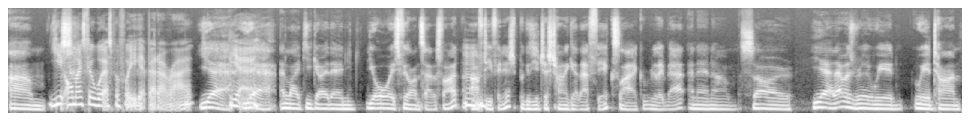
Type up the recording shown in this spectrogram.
Um, You almost feel worse before you get better, right? yeah, Yeah. yeah, And like you go there and you, you always feel unsatisfied Mm. after you finish because you're just trying to get that fix like really bad. And then um so yeah, that was really weird, weird time.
